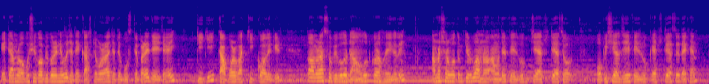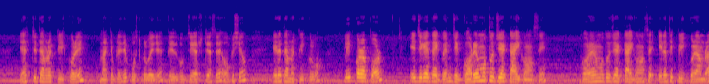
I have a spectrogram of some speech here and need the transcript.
এটা আমরা অবশ্যই কপি করে নেব যাতে কাস্টমাররা যাতে বুঝতে পারে যে এই জায়গায় কী কী কাপড় বা কী কোয়ালিটির তো আমরা ছবিগুলো ডাউনলোড করা হয়ে গেলে আমরা সর্বপ্রথম কী করব? আমরা আমাদের ফেসবুক যে অ্যাপসটি আছে অফিসিয়াল যে ফেসবুক অ্যাপসটি আছে, দেখেন। অ্যাপসটিতে আমরা ক্লিক করে মার্কেট প্লেসে পোস্ট করব, এই যে ফেসবুক যে অ্যাপসটি আছে অফিসিয়াল এটাতে আমরা ক্লিক করব। ক্লিক করার পর এই জায়গায় দেখবেন যে ঘরের মতো যে একটা আইকন আছে, ঘরের মতো যে একটা আইকন আছে, এটাতে ক্লিক করে আমরা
